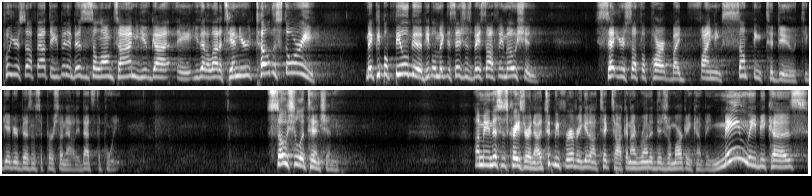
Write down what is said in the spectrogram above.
Put yourself out there. You've been in business a long time. You've got a, you got a lot of tenure. Tell the story. Make people feel good. People make decisions based off emotion. Set yourself apart by finding something to do to give your business a personality. That's the point. Social attention. I mean, this is crazy right now. It took me forever to get on TikTok, and I run a digital marketing company, mainly because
